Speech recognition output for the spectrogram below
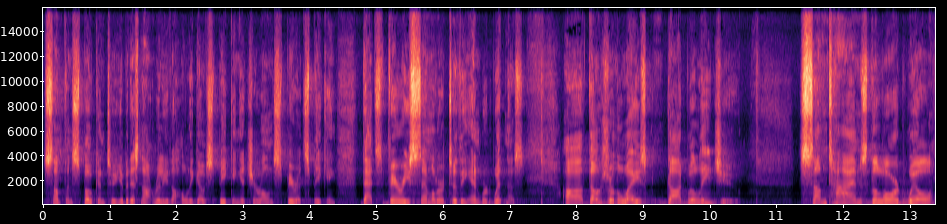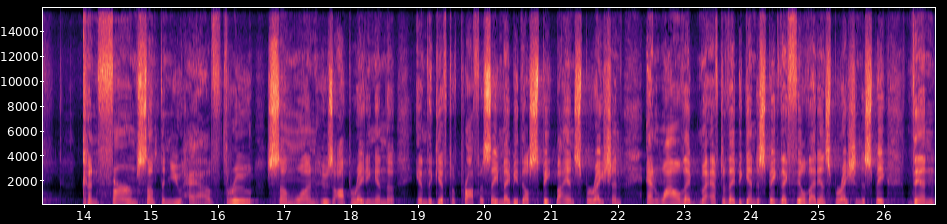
something spoken to you, but it's not really the Holy Ghost speaking, it's your own spirit speaking. That's very similar to the inward witness. Uh, those are the ways God will lead you. Sometimes the Lord will confirm something you have through someone who's operating in the in the gift of prophecy. Maybe they'll speak by inspiration and while they after they begin to speak they feel that inspiration to speak. Then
